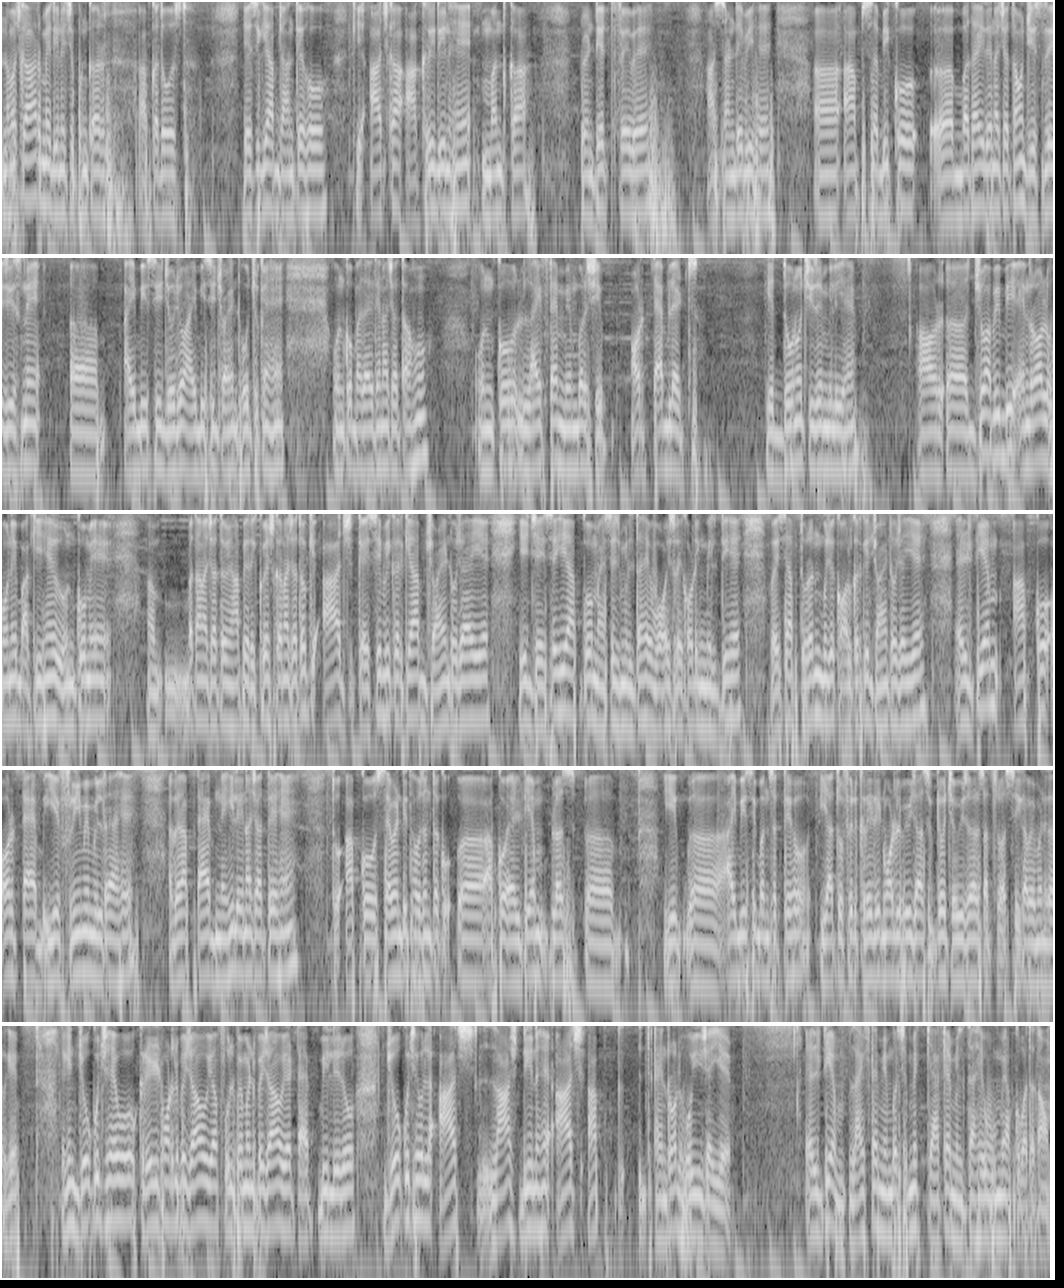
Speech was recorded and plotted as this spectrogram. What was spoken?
नमस्कार, मैं दिनेश चिपनकर, आपका दोस्त। जैसे कि आप जानते हो कि आज का आखिरी दिन है, मंथ का ट्वेंटी फेब है, आज संडे भी है। आप सभी को बधाई देना चाहता हूँ जिसने जिसने आईबीसी जो जो आईबीसी जॉइंट हो चुके हैं, उनको बधाई देना चाहता हूँ। उनको लाइफ टाइम मेंबरशिप और टैबलेट्स ये दोनों चीज़ें मिली हैं। और जो अभी भी एनरोल होने बाकी हैं, उनको मैं बताना चाहता हूँ, यहाँ पे रिक्वेस्ट करना चाहता हूँ कि आज कैसे भी करके आप ज्वाइंट हो जाइए ये जैसे ही आपको मैसेज मिलता है वॉइस रिकॉर्डिंग मिलती है, वैसे आप तुरंत मुझे कॉल करके ज्वाइंट हो जाइए। एलटीएम आपको और टैब ये फ्री में मिल रहा है। अगर आप टैब नहीं लेना चाहते हैं तो आपको सेवेंटी थाउज़ेंड तक आपको एल टी एम प्लस ये आई बी सी बन सकते हो, या तो फिर क्रेडिट मॉडल पे भी जा सकते हो, चौबीस हज़ार सात सौ अस्सी का पेमेंट करके। लेकिन जो कुछ है वो क्रेडिट मॉडल पे जाओ, या फुल पेमेंट पे जाओ, या टैप भी ले लो। जो कुछ है वो आज लास्ट दिन है, आज आप एनरोल हो ही जाइए। L T M lifetime membership में क्या क्या मिलता है वो मैं आपको बताता हूँ।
